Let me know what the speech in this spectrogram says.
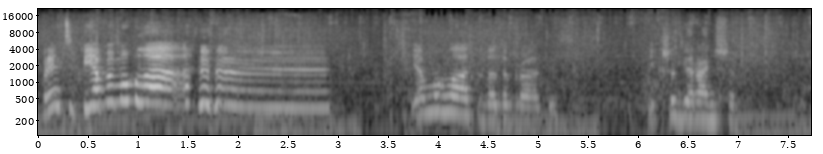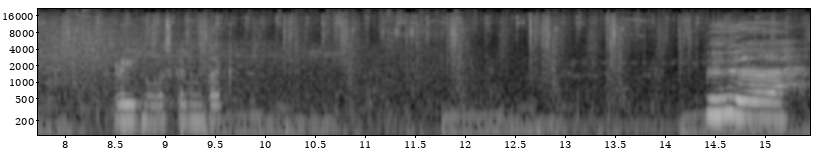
В принципі, я би могла. Я могла туди добратись. Якщо б я раніше пригнула, скажімо так. Ех.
